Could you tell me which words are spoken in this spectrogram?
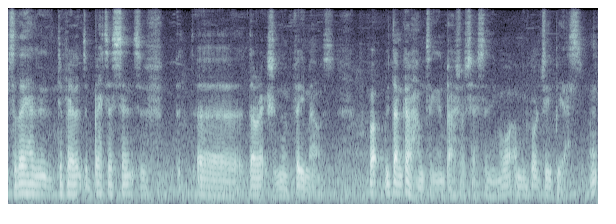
So they had developed a better sense of uh, direction than females. But we don't go hunting and bash our chests anymore, and we've got GPS. Right?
